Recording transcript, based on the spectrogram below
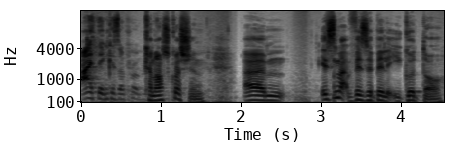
i think is a problem Can I ask a question? Um, isn't that visibility good though?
